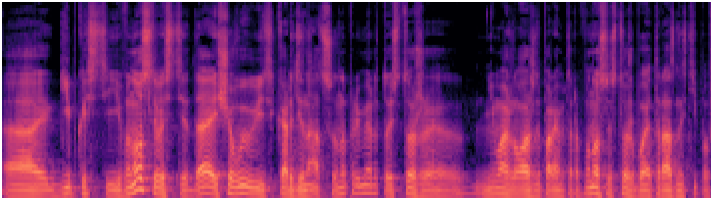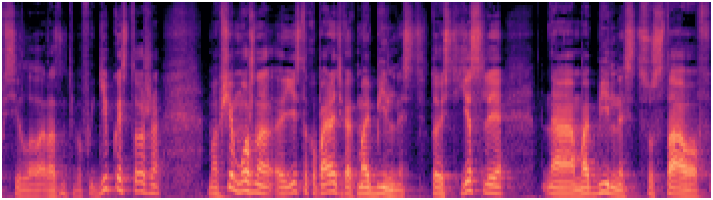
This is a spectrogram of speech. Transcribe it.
э, гибкости и выносливости, да, еще выявить координацию, например, то есть тоже немаловажный параметр. Выносливость тоже бывает разных типов, сила разных типов и гибкость тоже. Вообще можно, э, есть такое понятие, как мобильность, то есть если э, мобильность суставов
